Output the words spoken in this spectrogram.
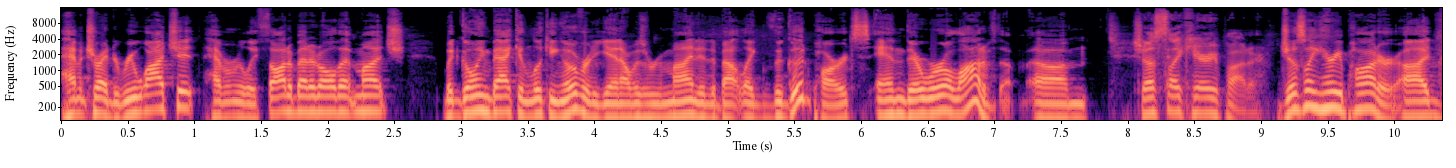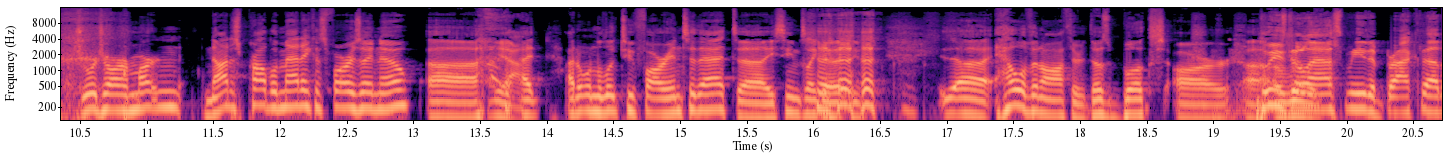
I haven't tried to rewatch it, haven't really thought about it all that much. But going back and looking over it again, I was reminded about like the good parts, and there were a lot of them. Um, Just like Harry Potter. just like Harry Potter. Uh, George R. R. Martin, not as problematic as far as I know. Uh, Yeah. I, I don't want to look too far into that. Uh, he seems like a uh, hell of an author. Those books are. Uh, Please are don't really- ask me to back that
